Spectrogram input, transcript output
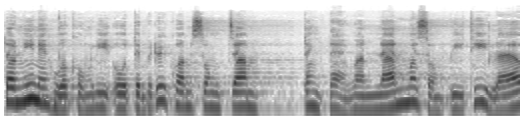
ตอนนี้ในหัวของลีโอเต็มไปด้วยความทรงจำ ตั้งแต่วันนั้นเมื่อสองปีที่แล้ว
